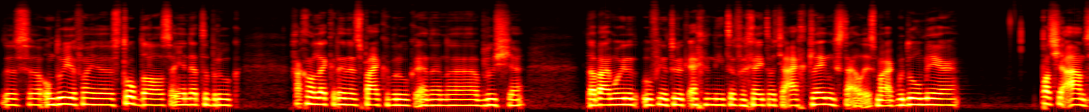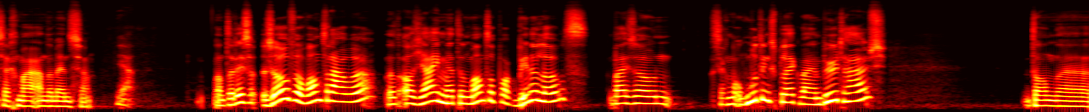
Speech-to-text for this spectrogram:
Dus eh ontdoe je van je stropdas en je nette broek. Ga gewoon lekker in een spijkerbroek en een eh blouseje. Daarbij moet je, hoef je natuurlijk echt niet te vergeten wat je eigen kledingstijl is. Maar ik bedoel meer, pas je aan, zeg maar, aan de mensen. Ja. Want er is zoveel wantrouwen dat als jij met een mantelpak binnenloopt bij zo'n zeg maar, ontmoetingsplek, bij een buurthuis, dan, eh,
